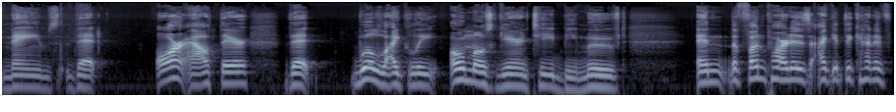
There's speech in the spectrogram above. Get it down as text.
names that are out there that will likely almost guaranteed be moved. And the fun part is, I get to kind of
